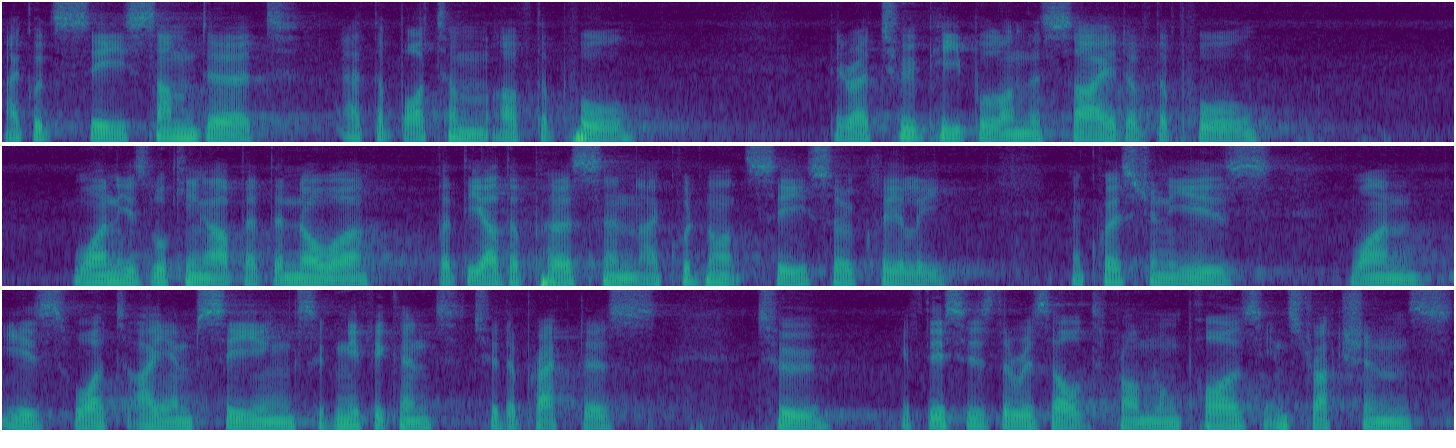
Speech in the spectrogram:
I could see some dirt at the bottom of the pool. There are two people on the side of the pool. One is looking up at the knower, but the other person I could not see so clearly. The question is one, is what I am seeing significant to the practice? Two, if this is the result from Luang Por's instructions,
